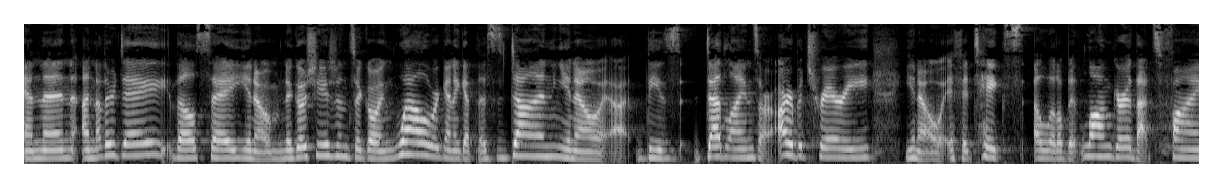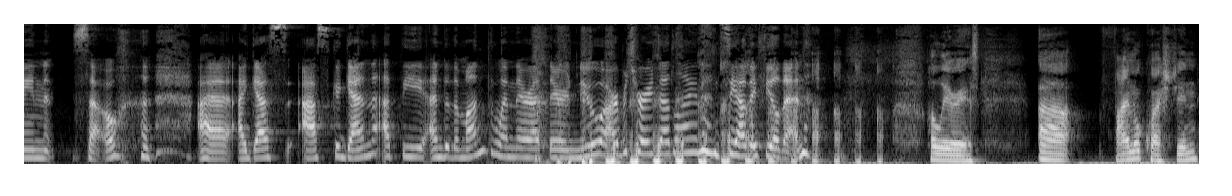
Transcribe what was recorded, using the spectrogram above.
And then another day, they'll say, you know, negotiations are going well. We're going to get this done. You know, uh, these deadlines are arbitrary. You know, if it takes a little bit longer, that's fine. So uh, I guess ask again at the end of the month when they're at their new arbitrary deadline and see how they feel then. Hilarious. Uh, final question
